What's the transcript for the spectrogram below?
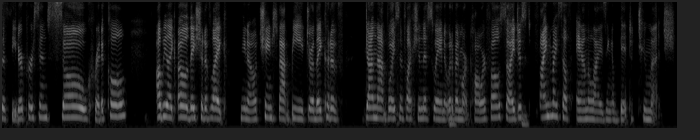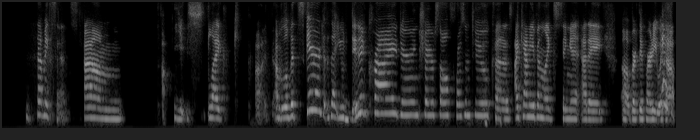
a theater person so critical. I'll be like, oh, they should have like, you know, changed that beat or they could have done that voice inflection this way and it would have been more powerful. So I just find myself analyzing a bit too much. That makes sense. Um uh, I'm a little bit scared that you didn't cry during Show Yourself Frozen 2 because I can't even like sing it at a uh, birthday party without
